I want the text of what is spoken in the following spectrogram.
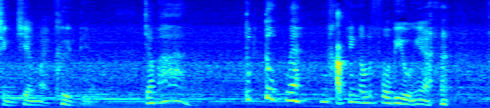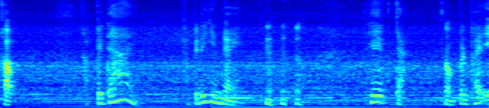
ถึงเชียงใหม่คืนเดียวจะบ้าเหรอตุกๆเนี่ยมันขับยังกับรถโฟวิวเงี้ยขับ ขับไปได้ ขับไปได้ยังไง เทพจัดสมเป็นพระเอ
